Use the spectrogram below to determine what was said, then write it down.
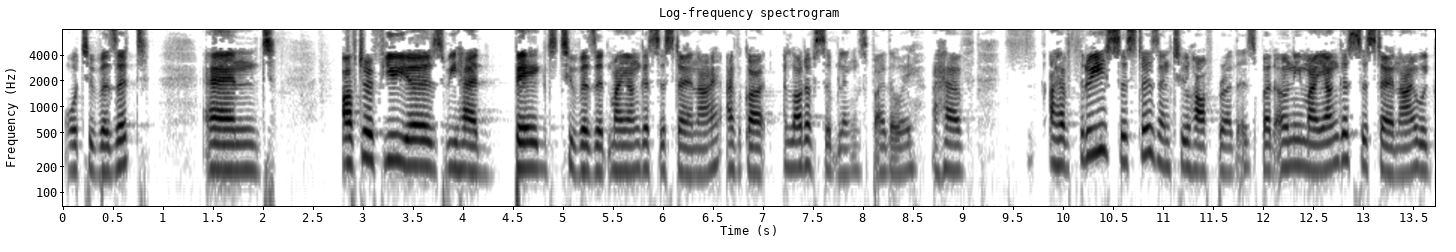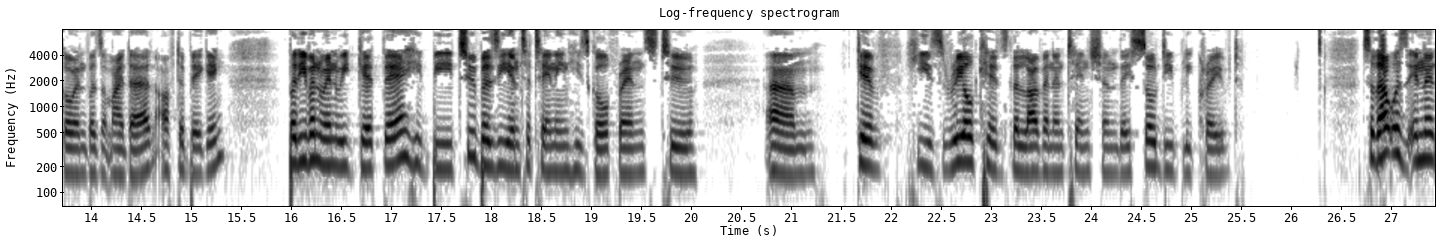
or to visit, and after a few years, we had begged to visit my younger sister and I. I've got a lot of siblings, by the way. I have th- I have three sisters and two half brothers, but only my younger sister and I would go and visit my dad after begging. But even when we'd get there, he'd be too busy entertaining his girlfriends to um, give his real kids the love and attention they so deeply craved. So that was in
